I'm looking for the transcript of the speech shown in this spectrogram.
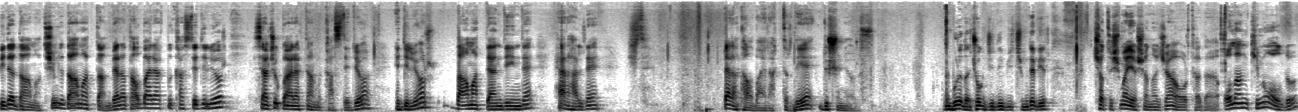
bir de damat. Şimdi damattan Berat Albayrak mı kastediliyor, Selçuk Bayraktar mı kastediyor, ediliyor. Damat dendiğinde herhalde işte Berat Albayrak'tır diye düşünüyoruz. Burada çok ciddi biçimde bir çatışma yaşanacağı ortada. Olan kimi oldu?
